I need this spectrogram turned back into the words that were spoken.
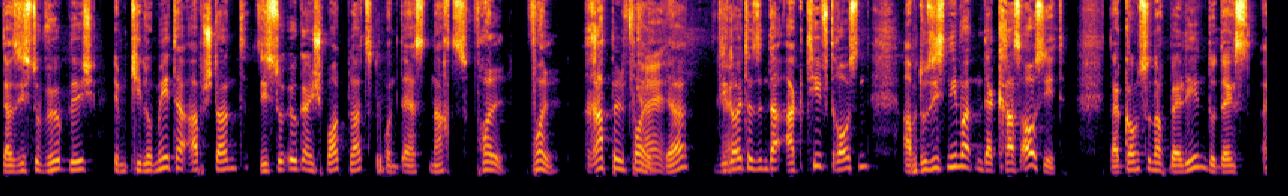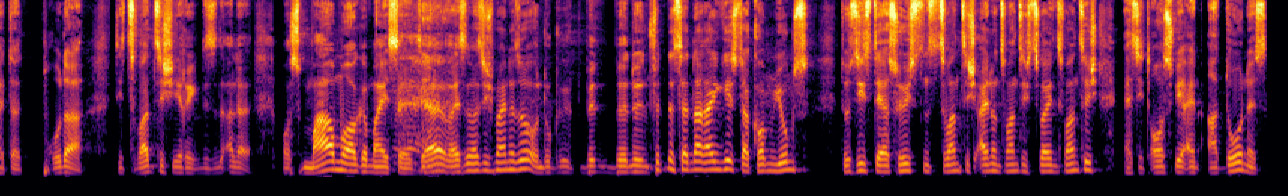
Da siehst du wirklich im Kilometerabstand, siehst du irgendeinen Sportplatz und der ist nachts voll, voll, rappelvoll, Geil. ja. Die Leute sind da aktiv draußen, aber du siehst niemanden, der krass aussieht. Dann kommst du nach Berlin, du denkst, Alter, Bruder, die 20-Jährigen, die sind alle aus Marmor gemeißelt, ja, weißt du, was ich meine so? Und du, wenn du in ein Fitnesscenter reingehst, da kommen Jungs, du siehst, der ist höchstens 20, 21, 22, er sieht aus wie ein Adonis.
